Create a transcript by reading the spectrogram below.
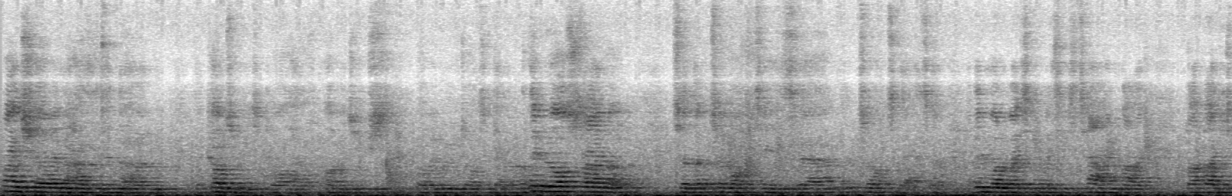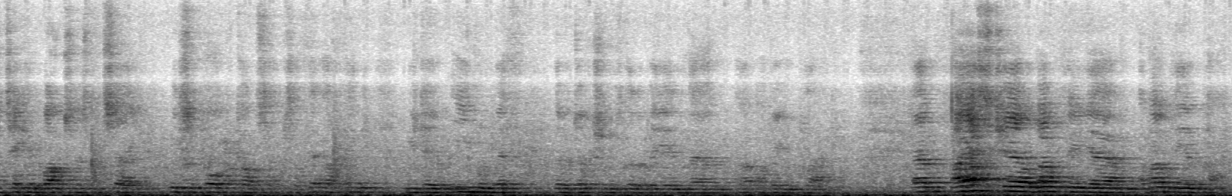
by ensuring the hazards in the home that contribute to poor health are reduced or removed altogether. And I think we all sign up to, the, to what is uh, to there. So I didn't want to waste the committee's time by by, by just ticking the boxes and say we support the concepts. I, th- I think we do, even with the reductions that are being um, are being planned. Um, I asked Chair about the um, about the impact.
